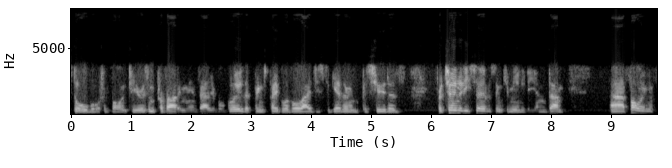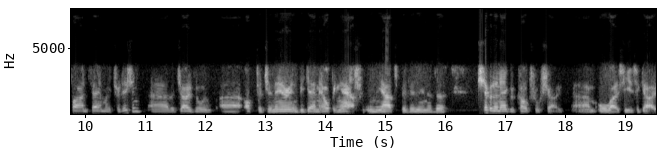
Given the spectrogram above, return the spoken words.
stalwart of volunteerism, providing the invaluable glue that brings people of all ages together in pursuit of fraternity, service, and community. And um, uh, following a fine family tradition, uh, the jovial uh, octogenarian began helping out in the arts pavilion of the Shepparton Agricultural Show um, all those years ago,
